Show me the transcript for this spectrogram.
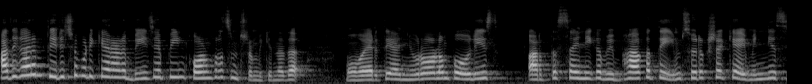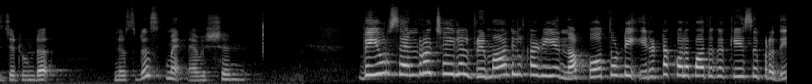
അധികാരം തിരിച്ചുപിടിക്കാനാണ് ബി ജെ പിയും കോൺഗ്രസും ശ്രമിക്കുന്നത്. മൂവായിരത്തി അഞ്ഞൂറോളം പോലീസ് അർദ്ധസൈനിക വിഭാഗത്തെയും സുരക്ഷയ്ക്കായി വിന്യസിച്ചിട്ടുണ്ട്. News desk Magnavision. Viyyur central ജയിലിൽ റിമാൻഡിൽ കഴിയുന്ന പോത്തുണ്ടി ഇരട്ടക്കൊലപാതക കേസ് പ്രതി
